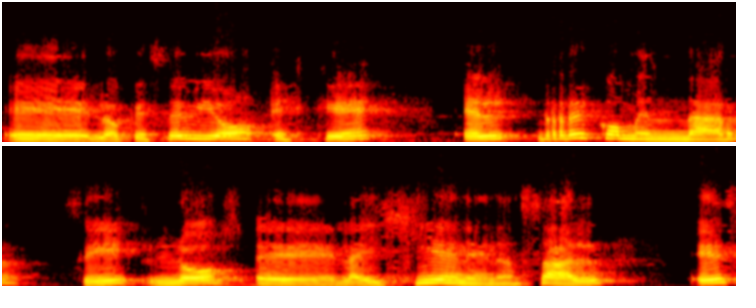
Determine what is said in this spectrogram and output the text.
eh, lo que se vio es que el recomendar ¿sí? Los, eh, la higiene nasal es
